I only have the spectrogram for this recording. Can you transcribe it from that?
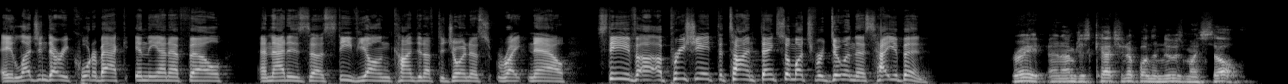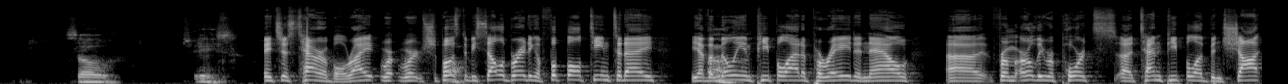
a legendary quarterback in the NFL, and that is uh, Steve Young, kind enough to join us right now. Steve, uh, appreciate the time. Thanks so much for doing this. How you been? Great, and I'm just catching up on the news myself. So, jeez. It's just terrible, right? We're, we're supposed oh. to be celebrating a football team today. You have a oh. million people at a parade, and now, uh, from early reports, uh, 10 people have been shot.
